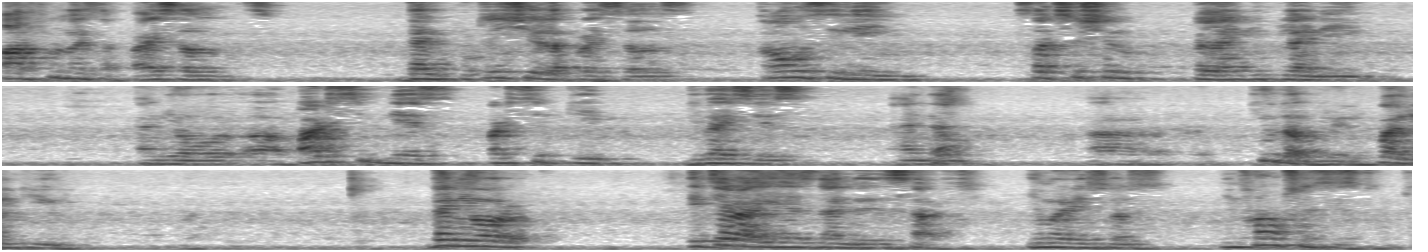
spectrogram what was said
performance appraisals, then potential appraisals, counseling, succession planning, planning and your uh, participative devices, and the uh, QWL, quality. Then your HRIS and the research, human resource information systems,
